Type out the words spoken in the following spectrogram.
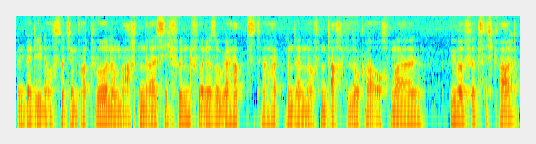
in Berlin auch so Temperaturen um 38,5 oder so gehabt. Da hat man dann auf dem Dach locker auch mal über 40 Grad. Ja.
